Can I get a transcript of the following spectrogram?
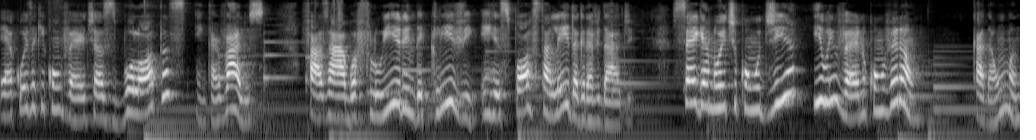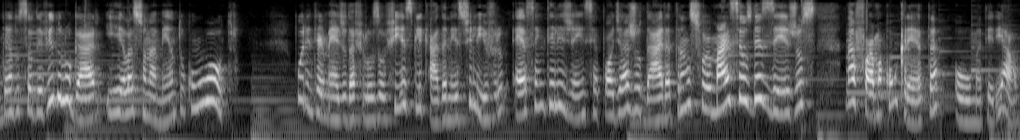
é a coisa que converte as bolotas em carvalhos, faz a água fluir em declive em resposta à lei da gravidade segue a noite com o dia e o inverno com o verão, cada um mantendo seu devido lugar e relacionamento com o outro. Por intermédio da filosofia explicada neste livro, essa inteligência pode ajudar a transformar seus desejos na forma concreta ou material.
